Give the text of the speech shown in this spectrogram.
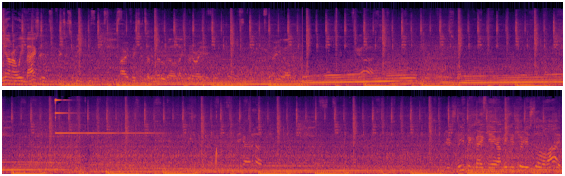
we on our way back. All right, fix it to the middle though. Like put it right here. There you go. Back there. I'm making sure you're still alive.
